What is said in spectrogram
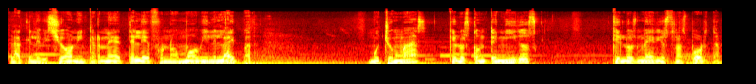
la televisión, internet, teléfono, móvil, el iPad. Mucho más que los contenidos que los medios transportan.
